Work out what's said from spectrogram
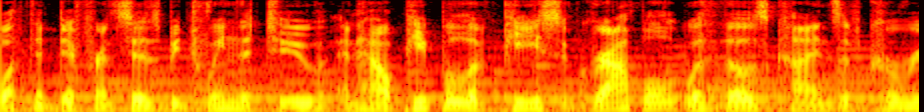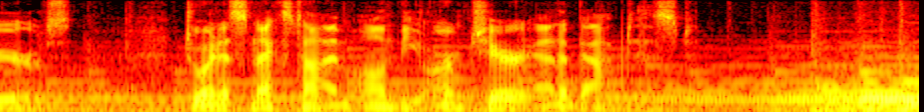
what the difference is between the two, and how people of peace grapple with those kinds of careers. Join us next time on The Armchair Anabaptist. Thank you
